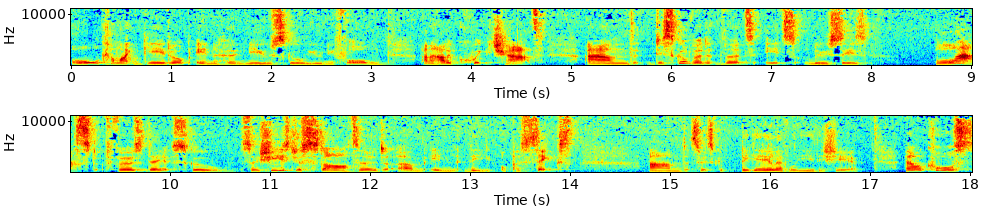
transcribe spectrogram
all kind of like geared up in her new school uniform, and I had a quick chat and discovered that it's Lucy's last first day at school. So she's just started um, in the upper sixth, and so it's a big A level year this year. Now, of course,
